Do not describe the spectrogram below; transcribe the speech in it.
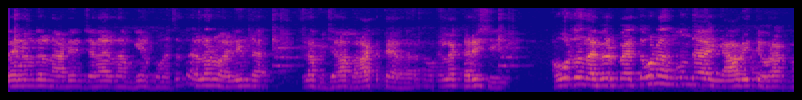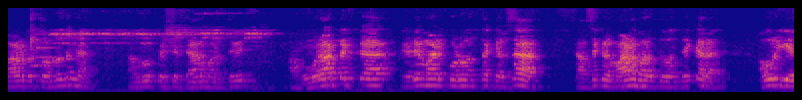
ಬೈಲಂಗಲ್ ನಾಡಿನ ಜನ ಎಲ್ಲ ನಮ್ಗೆ ಏನು ಫೋನ್ ಹಚ್ಚತ್ತೆ ಎಲ್ಲರೂ ಹಳ್ಳಿಯಿಂದ ಎಲ್ಲ ಜನ ಬರಾಕ ತಯಾರಿದಾರೆ, ಅವರೆಲ್ಲ ಕರೆಸಿ ಅವ್ರದ್ದೊಂದು ಅಭಿಪ್ರಾಯ ತಗೊಂಡು ಅದು ಮುಂದೆ ಯಾವ ರೀತಿ ಹೋರಾಟ ಮಾಡಬೇಕು ಅನ್ನೋದನ್ನ ನಾವು ರೂಪೇಶ್ ತಯಾರು ಮಾಡ್ತೀವಿ. ಆ ಹೋರಾಟಕ್ಕೆ ಎಡೆ ಮಾಡಿ ಕೊಡುವಂಥ ಕೆಲಸ ಶಾಸಕರು ಮಾಡಬಾರ್ದು ಅಂತ ಅವ್ರಿಗೆ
